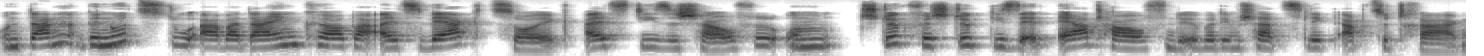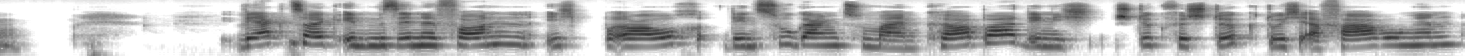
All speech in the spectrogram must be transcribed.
Und dann benutzt du aber deinen Körper als Werkzeug, als diese Schaufel, um Stück für Stück diese Erdhaufen, der über dem Schatz liegt, abzutragen. Werkzeug im Sinne von, ich brauche den Zugang zu meinem Körper, den ich Stück für Stück durch Erfahrungen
